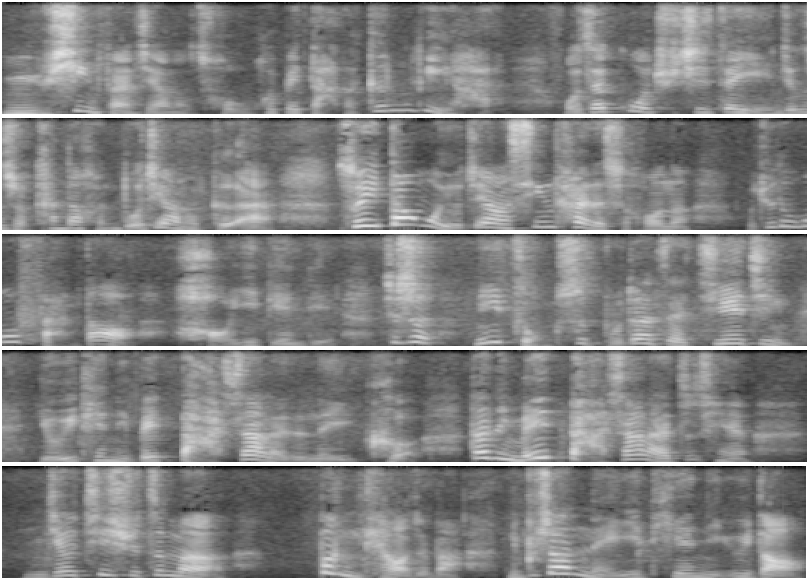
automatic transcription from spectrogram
女性犯这样的错误会被打得更厉害。我在过去其实，在研究的时候看到很多这样的个案，所以当我有这样心态的时候呢，我觉得我反倒好一点点。就是你总是不断在接近有一天你被打下来的那一刻，但你没打下来之前，你就继续这么蹦跳着吧。你不知道哪一天你遇到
